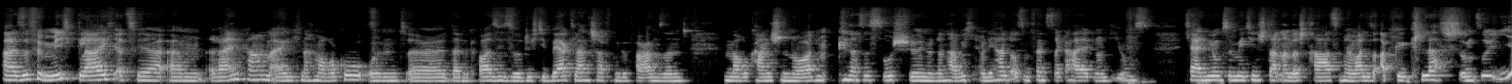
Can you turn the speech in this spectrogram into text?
Also für mich gleich, als wir ähm, reinkamen eigentlich nach Marokko und äh, dann quasi so durch die Berglandschaften gefahren sind im marokkanischen Norden, das ist so schön. Und dann habe ich die Hand aus dem Fenster gehalten und die Jungs, kleinen Jungs und Mädchen standen an der Straße und wir haben alle so abgeklatscht und so, yeah!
